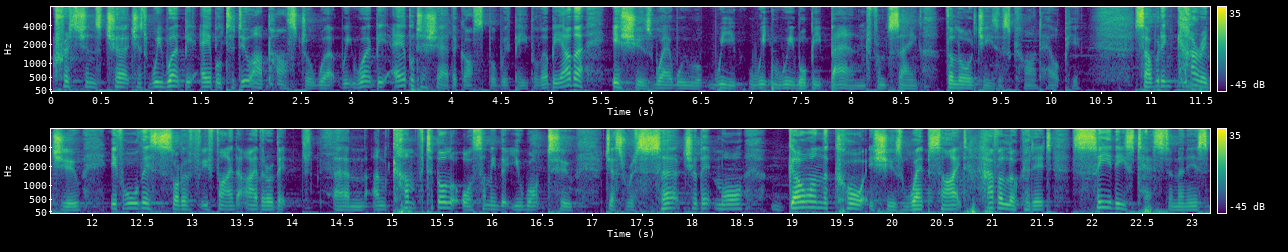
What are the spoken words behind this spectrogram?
Christians, churches, we won't be able to do our pastoral work. We won't be able to share the gospel with people. There'll be other issues where we will, we, we, we will be banned from saying, the Lord Jesus can't help you. So I would encourage you, if all this sort of you find either a bit um, uncomfortable or something that you want to just research a bit more, go on the Core Issues website, have a look at it, see these testimonies.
